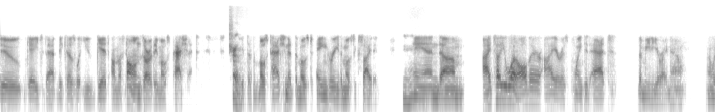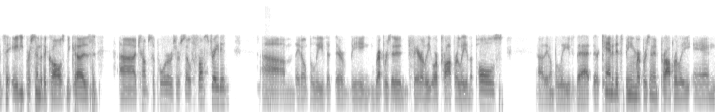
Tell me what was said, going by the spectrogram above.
to gauge that because what you get on the phones are the most passionate. True. You get the most passionate, the most angry, the most excited. Mhm. And um, I tell you what, all their ire is pointed at the media right now. I would say 80% of the calls because uh, Trump supporters are so frustrated. Um, they don't believe that they're being represented fairly or properly in the polls. Uh, they don't believe that their candidates being represented properly, and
